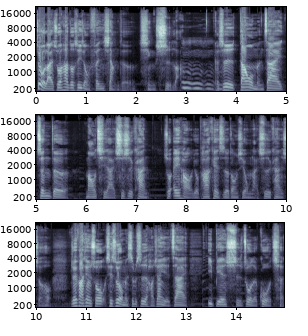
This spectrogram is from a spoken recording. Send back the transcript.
对我来说，它都是一种分享的形式啦。嗯嗯嗯。可是当我们在真的卯起来试试看。说哎，好，有 podcast 的东西，我们来试试看的时候，你就会发现说，其实我们是不是好像也在一边实做的过程，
